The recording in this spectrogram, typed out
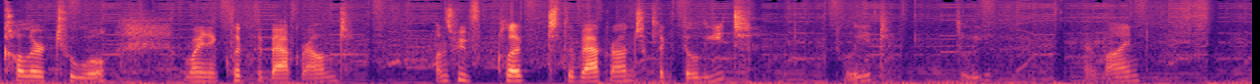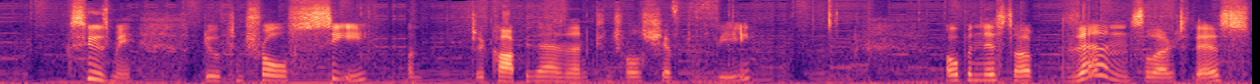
color tool. We're going to click the background. Once we've clicked the background, click delete, delete, delete, never mind. Excuse me, do control C to copy that and then control shift V. Open this up, then select this.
